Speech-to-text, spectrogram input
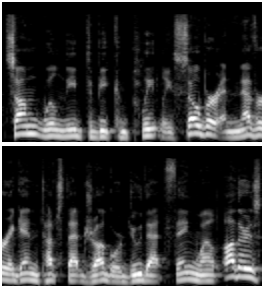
Some will need to be completely sober and never again touch that drug or do that thing, while others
